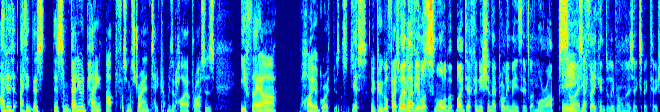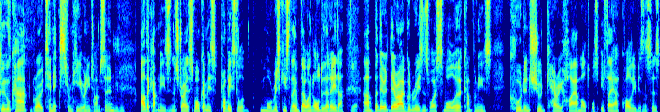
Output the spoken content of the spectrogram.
I do. I think there's there's some value in paying up for some Australian tech companies at higher prices if they are higher growth businesses. Yes. Now, Google, Facebook. well, they might be a lot smaller, but by definition, that probably means they've got more upside if they can deliver on those expectations. Google can't grow 10x from here anytime soon. Mm-hmm. Other companies in Australia, small companies, probably still are more risky, so they, they won't all do that either. Yeah. Uh, but there, there are good reasons why smaller companies could and should carry higher multiples if they are quality businesses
